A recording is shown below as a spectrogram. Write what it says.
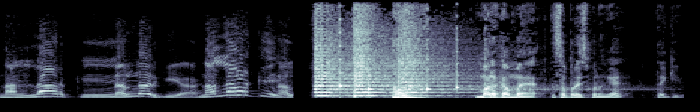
நல்லா இருக்கு நல்லா இருக்கியா நல்லா இருக்கு மறக்காம சர்ப்ரைஸ் பண்ணுங்க தேங்க்யூ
